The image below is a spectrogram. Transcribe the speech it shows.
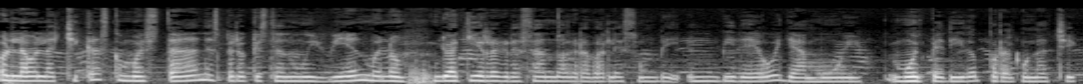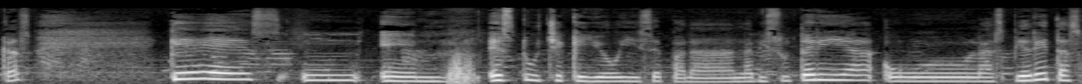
Hola, hola chicas, ¿cómo están? Espero que estén muy bien. Bueno, yo aquí regresando a grabarles un, video ya muy, muy pedido por algunas chicas, que es un em, estuche que yo hice para la bisutería o las piedritas.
